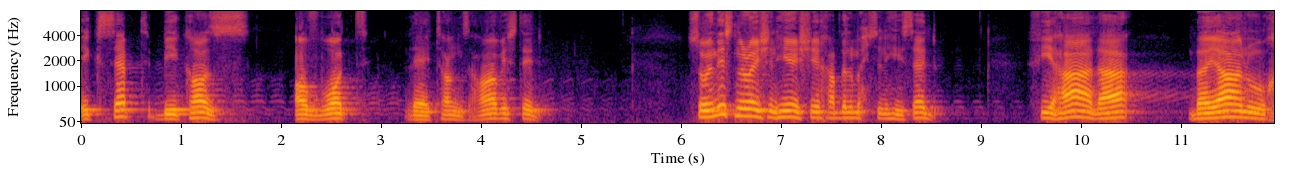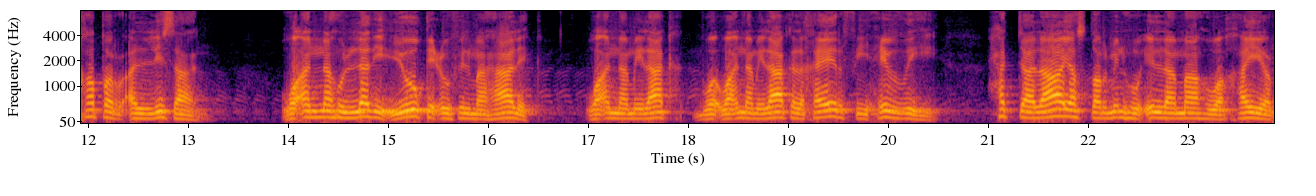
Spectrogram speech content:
except because of what their tongues harvested. So in this narration here, Shaykh Abdul Muhsin, he said, في هذا بيان خطر اللسان وأنه الذي يوقع في المهالك وأن ملاك وأن ملاك الخير في حفظه حتى لا يصدر منه إلا ما هو خير.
